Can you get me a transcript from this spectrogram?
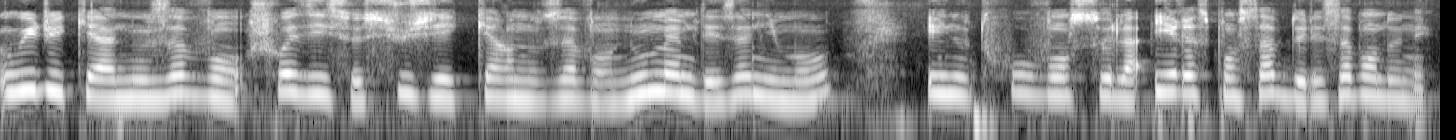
Oui, Lucas, nous avons choisi ce sujet car nous avons nous-mêmes des animaux et nous trouvons cela irresponsable de les abandonner.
